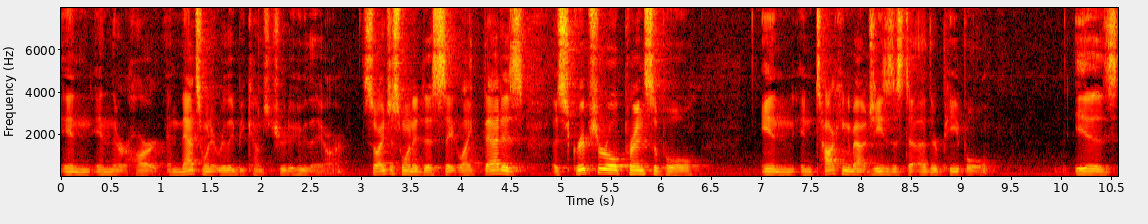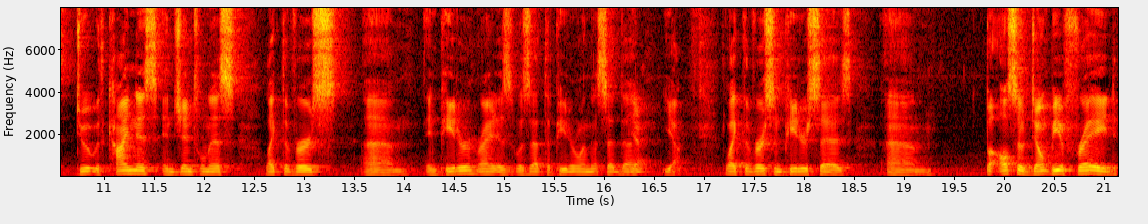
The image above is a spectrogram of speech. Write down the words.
in in their heart. And that's when it really becomes true to who they are. So i just wanted to say like that is a scriptural principle in in talking about jesus to other people is do it with kindness and gentleness like the verse um, in peter right is, was that the peter one that said that Yeah. yeah like the verse in peter says um, but also don't be afraid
